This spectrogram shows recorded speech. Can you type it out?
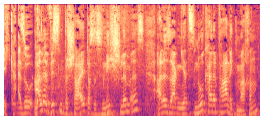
ich kann, also alle wissen Bescheid, dass es nicht schlimm ist. Alle sagen jetzt nur keine Panik machen.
